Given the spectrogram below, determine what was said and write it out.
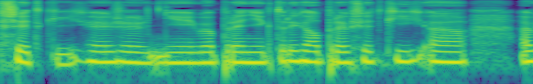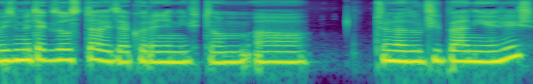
všetkých, hej, že nie iba pre niektorých, ale pre všetkých a aby sme tak zostali zakorenení v tom, čo nás učí Pán Ježiš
